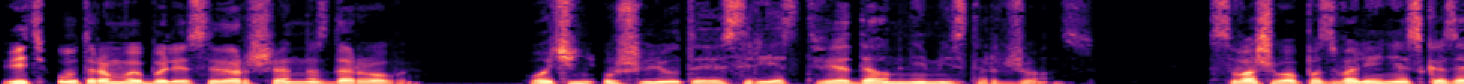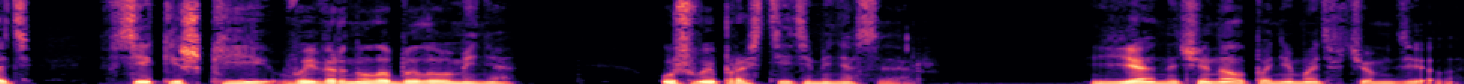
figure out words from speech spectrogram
«Ведь утром вы были совершенно здоровы». «Очень уж лютое средствие дал мне мистер Джонс. С вашего позволения сказать, все кишки вывернуло было у меня. Уж вы простите меня, сэр». Я начинал понимать, в чем дело.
